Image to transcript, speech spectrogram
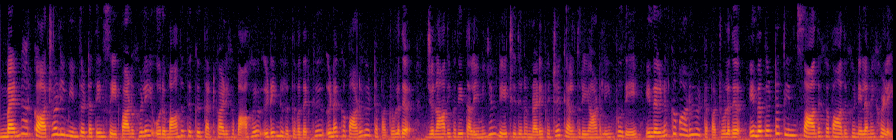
மன்னார் காற்றாலை மின் திட்டத்தின் செயற்பாடுகளை ஒரு மாதத்துக்கு தற்காலிகமாக இடைநிறுத்துவதற்கு இணக்கப்பாடு எட்டப்பட்டுள்ளது. ஜனாதிபதி தலைமையில் நேற்று தினம் நடைபெற்ற கலந்துரையாடலின் போதே இந்த இணக்கப்பாடு எட்டப்பட்டுள்ளது. இந்த திட்டத்தின் சாதக பாதக நிலைமைகளை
